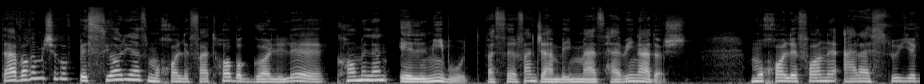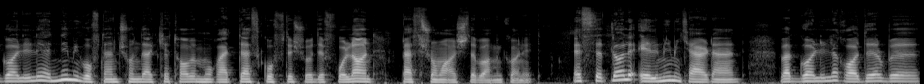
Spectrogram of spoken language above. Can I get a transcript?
در واقع میشه گفت بسیاری از مخالفت ها با گالیله کاملا علمی بود و صرفا جنبه مذهبی نداشت. مخالفان عرستوی گالیله نمی‌گفتند چون در کتاب مقدس گفته شده فلان پس شما اشتباه می‌کنید. استدلال علمی می‌کردند و گالیله قادر به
